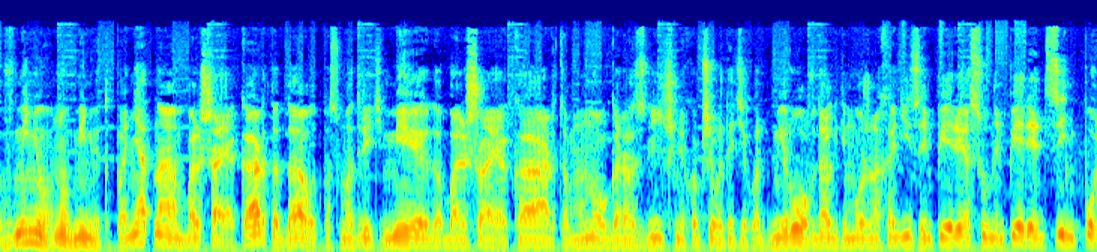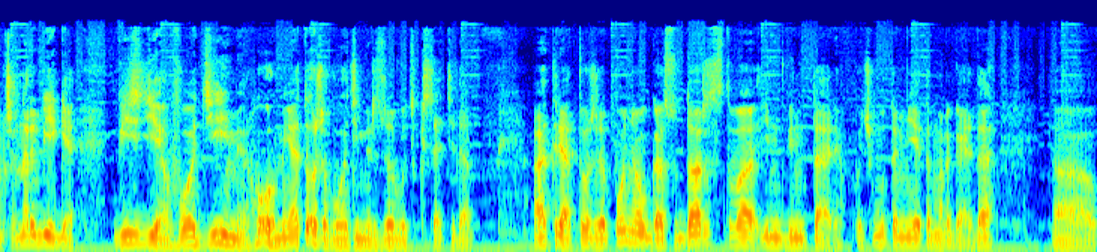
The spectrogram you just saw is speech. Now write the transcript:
в меню, ну, в меню это понятно, большая карта, да, вот посмотрите, мега большая карта, много различных вообще вот этих вот миров, да, где можно находиться, Империя Сун, Империя Цинь, Польша, Норвегия, везде, Владимир, о, меня тоже Владимир зовут, кстати, да. Отряд тоже я понял, государство, инвентарь, почему-то мне это моргает, да. А,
